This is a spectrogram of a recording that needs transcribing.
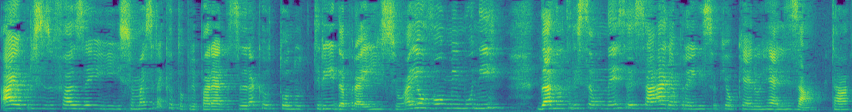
Ah, eu preciso fazer isso, mas será que eu tô preparada? Será que eu tô nutrida para isso? Aí eu vou me munir da nutrição necessária para isso que eu quero realizar, tá?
